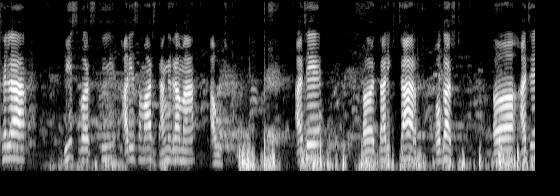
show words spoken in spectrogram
છેલ્લા વીસ વર્ષથી આર્ય સમાજ ધાંગધ્રામાં આવું છું. આજે તારીખ ચાર ઓગસ્ટ આજે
